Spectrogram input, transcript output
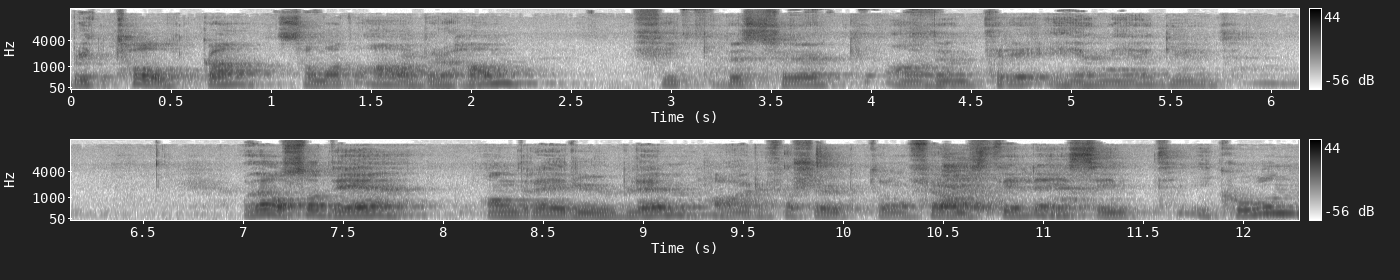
blitt tolka som at Abraham fikk besøk av den treenige Gud. Og Det er også det Andrej Rublev har forsøkt å framstille i sitt ikon.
